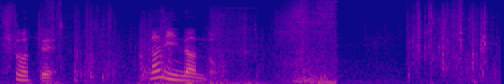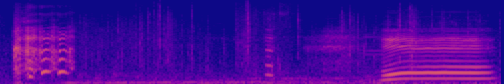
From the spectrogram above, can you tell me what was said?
ちょっと待って。何になんの？えー、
